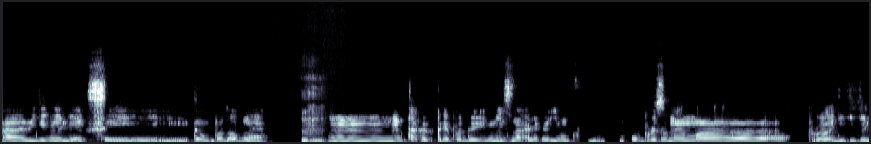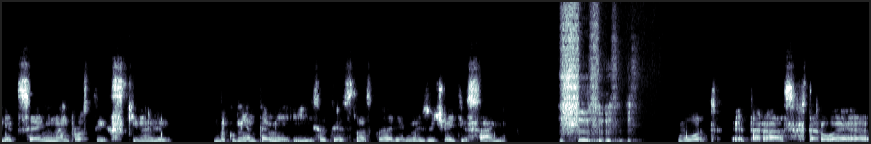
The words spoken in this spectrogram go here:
э, ведение лекций и тому подобное, mm-hmm. э, так как преподы не знали, каким образом им э, проводить эти лекции, они нам просто их скинули документами и, соответственно, сказали, ну, изучайте сами. Вот, это раз. Второе,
